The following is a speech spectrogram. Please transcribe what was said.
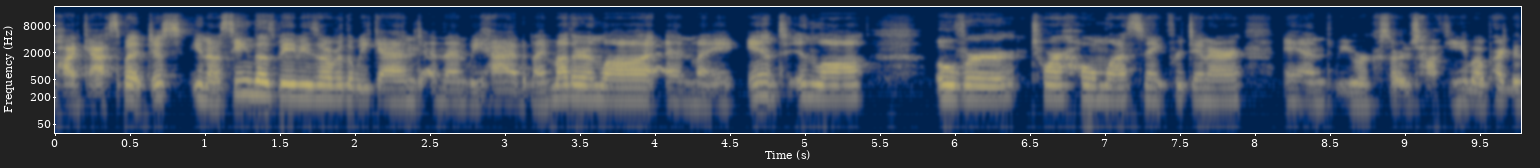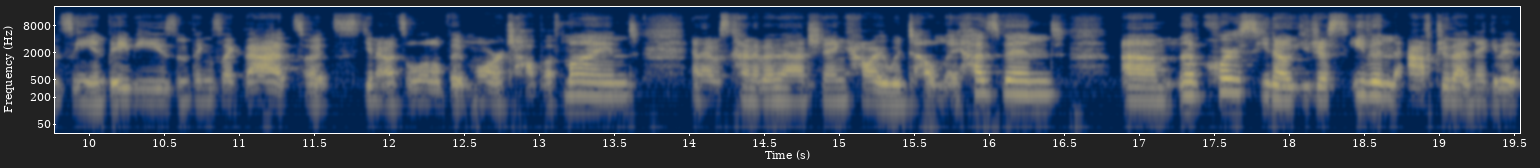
podcast. But just you know, seeing those babies over the weekend, and then we had my mother in law and my aunt in law over to our home last night for dinner and we were sort of talking about pregnancy and babies and things like that so it's you know it's a little bit more top of mind and i was kind of imagining how i would tell my husband um, and of course you know you just even after that negative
